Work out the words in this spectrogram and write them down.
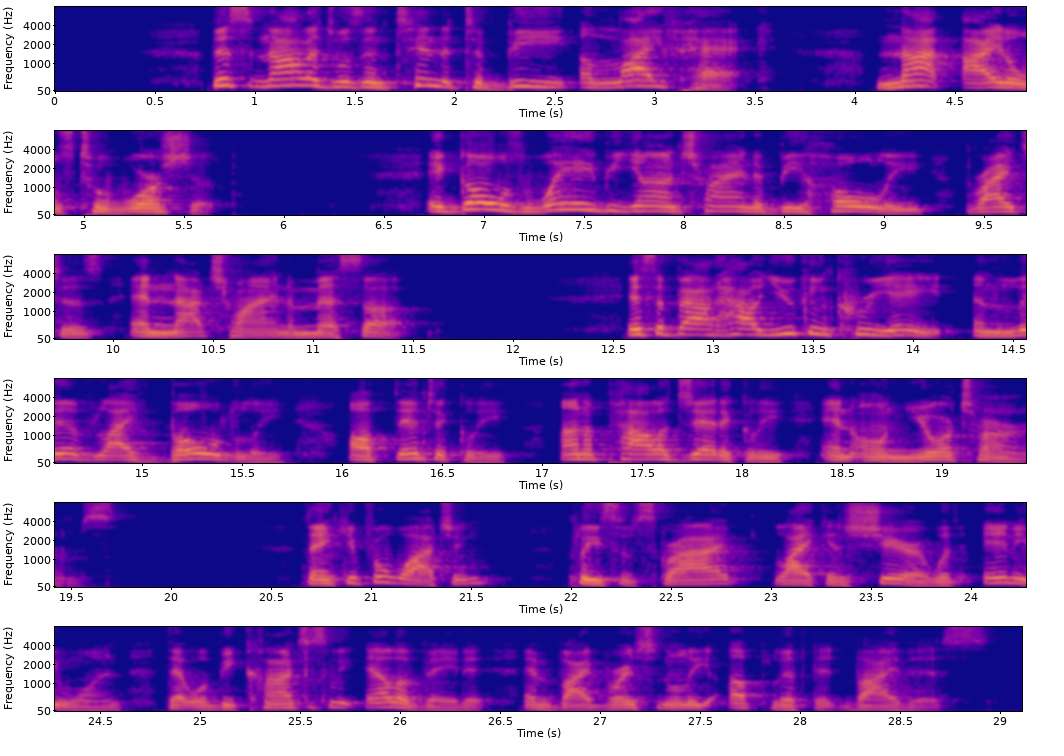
This knowledge was intended to be a life hack, not idols to worship. It goes way beyond trying to be holy, righteous, and not trying to mess up. It's about how you can create and live life boldly, authentically, unapologetically, and on your terms. Thank you for watching. Please subscribe, like, and share with anyone that will be consciously elevated and vibrationally uplifted by this.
